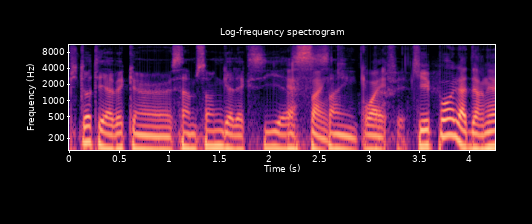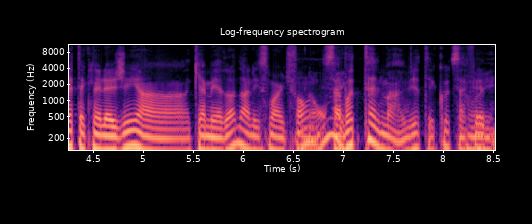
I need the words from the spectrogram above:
Puis toi, tu es avec un Samsung Galaxy S5. S5. ouais, Parfait. qui n'est pas la dernière technologie en caméra dans les smartphones. Non, ça mais- va tellement vite. Écoute, ça fait Oui.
